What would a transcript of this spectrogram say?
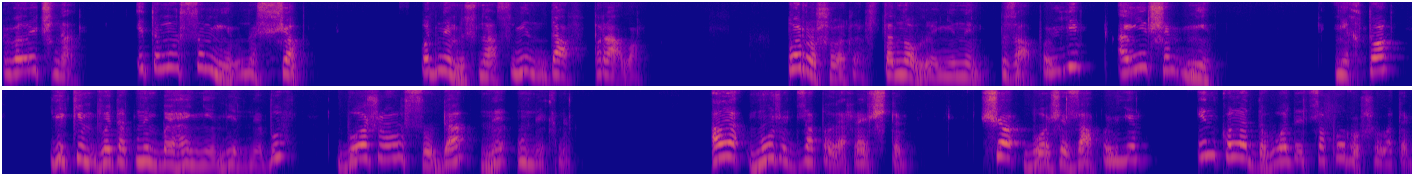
величина. І тому сумнівно, що одним з нас він дав право порушувати встановлені ним заповіді, а іншим ні. Ніхто, яким видатним богенням він не був, Божого суда не уникне. Але можуть заперечити, що Божі заповіді інколи доводиться порушувати,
